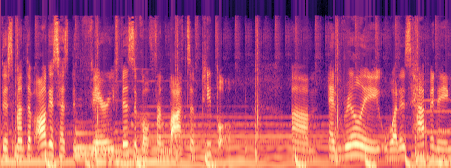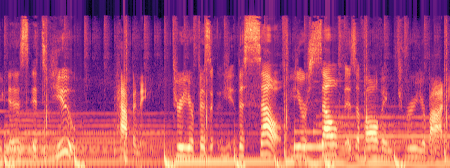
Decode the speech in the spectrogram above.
this month of August has been very physical for lots of people. Um, and really, what is happening is it's you happening through your physical, the self. Yourself is evolving through your body.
